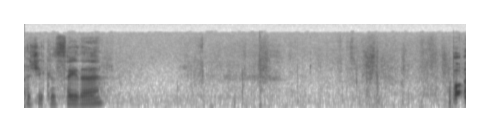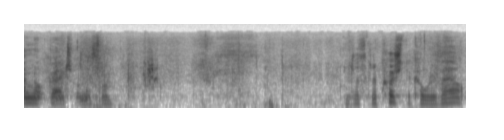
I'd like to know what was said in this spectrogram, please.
as you can see there. But I'm not going to on this one. I'm just going to push the corners out.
